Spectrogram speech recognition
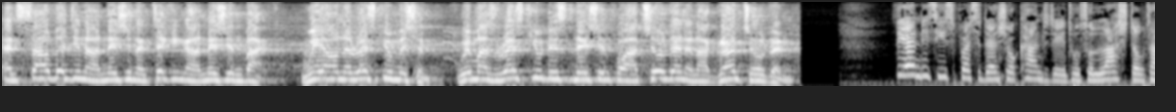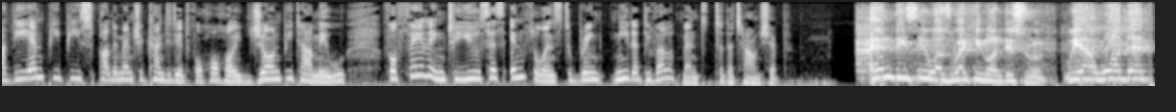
and salvaging our nation and taking our nation back. We are on a rescue mission. We must rescue this nation for our children and our grandchildren. The NDC's presidential candidate also lashed out at the NPP's parliamentary candidate for Hohoe, John Peter Amewu, for failing to use his influence to bring needed development to the township. NDC was working on this road. We awarded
